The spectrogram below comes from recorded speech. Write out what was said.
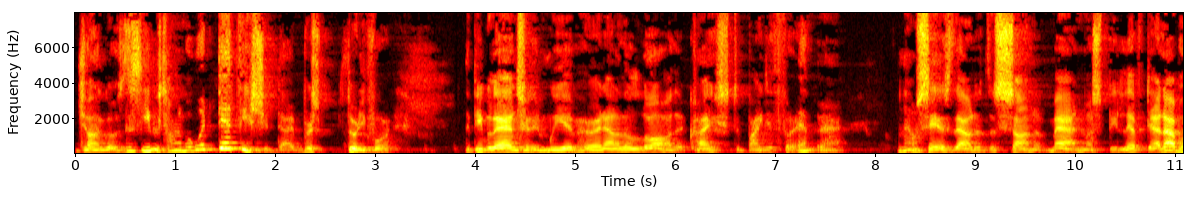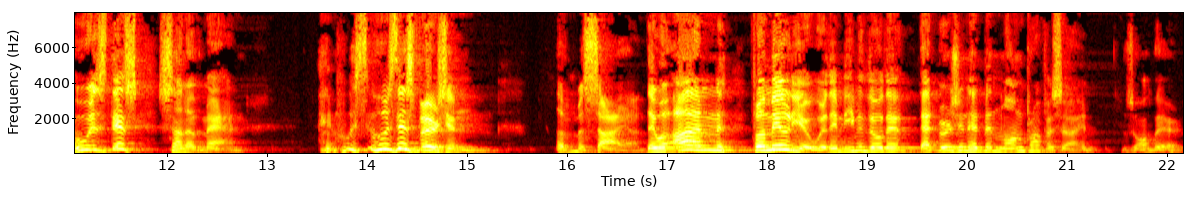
John goes, this he was talking about what death he should die. Verse 34. The people answered him, We have heard out of the law that Christ abideth forever. Now sayest thou that the Son of Man must be lifted up. Who is this Son of Man? who, is, who is this version of Messiah? They were unfamiliar with him, even though that, that version had been long prophesied. It was all there.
